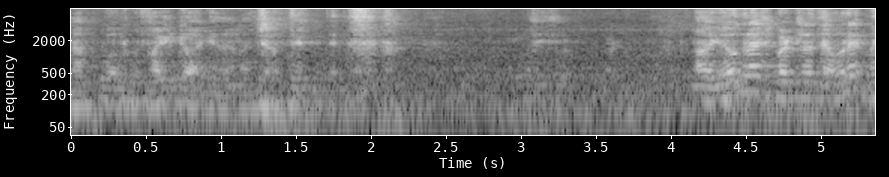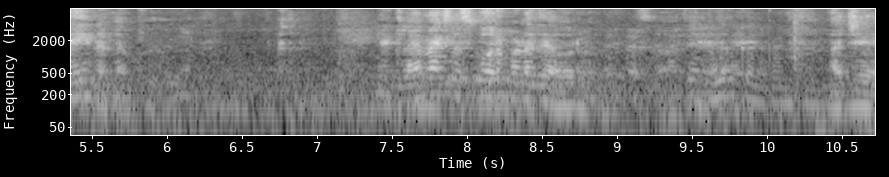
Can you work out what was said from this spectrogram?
ನಮಗೂ ಅವ್ರಿಗೆ ಫೈಟು ಆಗಿದೆ ಆನಂದ್ ಜ್ಯೋತಿ ಯೋಗರಾಜ್ ಭಟ್ರದ್ದೆ ಅವರೇ ಮೈನ್ ಅಲ್ಲ ಕ್ಲೈಮ್ಯಾಕ್ಸ್ ಸ್ಕೋರ್ ಮಾಡೋದೇ ಅವರು. ಅಜಯ.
